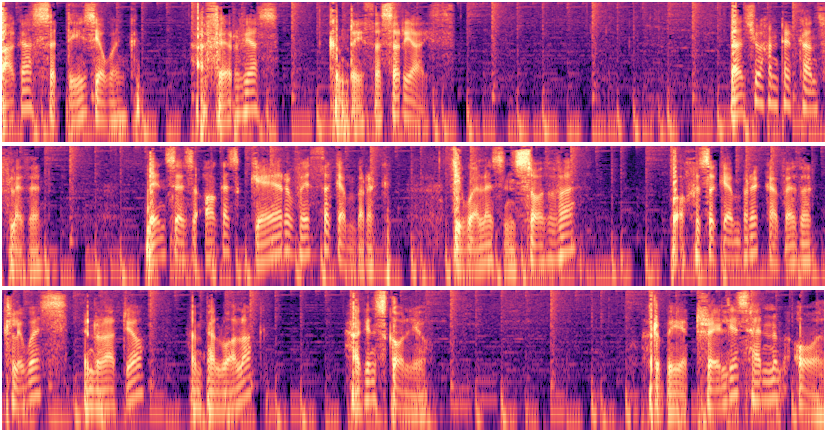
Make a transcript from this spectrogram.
bagas y Deis Iowenc a ffurfias Cymdeithas yr Iaith. Dansio hanter cant fleden. nyn ses ogas ger fydd y Gymryg. Diweles yn soddfa. Bochus y Gymryg a fedd y clywys yn radio, yn pelwolog, ag yn sgolio. Rybu y trelius hen ôl.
